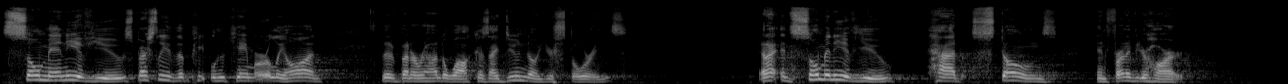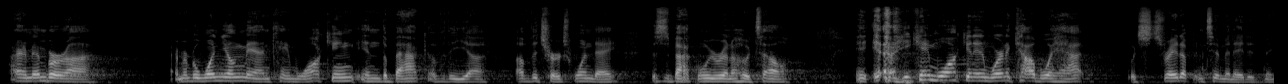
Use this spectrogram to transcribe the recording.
so many of you, especially the people who came early on that have been around a while, because I do know your stories. And, I, and so many of you had stones in front of your heart. I remember, uh, remember one young man came walking in the back of the, uh, of the church one day. This is back when we were in a hotel. He came walking in wearing a cowboy hat, which straight up intimidated me.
